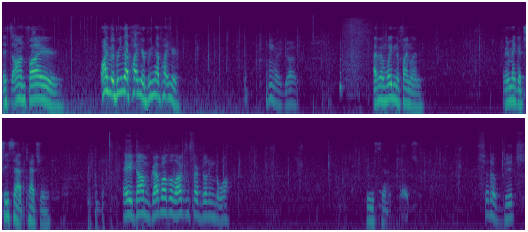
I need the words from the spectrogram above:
It's on fire. Oh, I'm gonna bring that pot here. Bring that pot here. Oh my god. I've been waiting to find one. We're gonna make a tree sap catcher. Hey, Dom, grab all the logs and start building the wall. Tree sap catcher. Shut up, bitch.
